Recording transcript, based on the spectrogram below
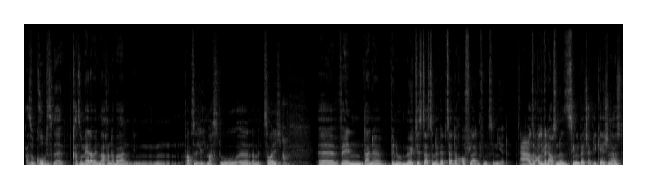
also grob, das, äh, kannst du mehr damit machen, aber die, hauptsächlich machst du äh, damit Zeug, äh, wenn, deine, wenn du möchtest, dass deine Website auch offline funktioniert. Ah, also, also okay. wenn du auch so eine Single-Page-Application hast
